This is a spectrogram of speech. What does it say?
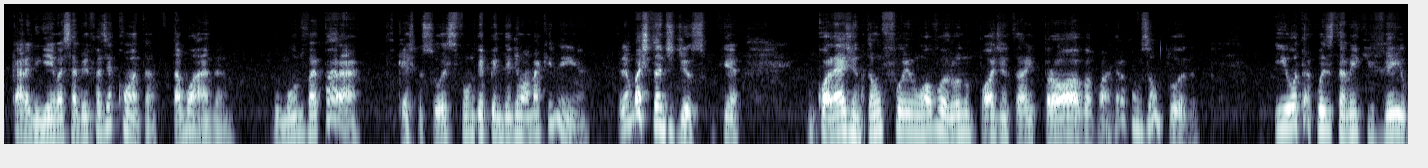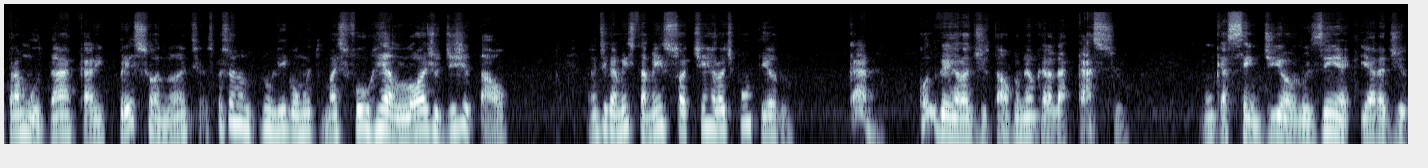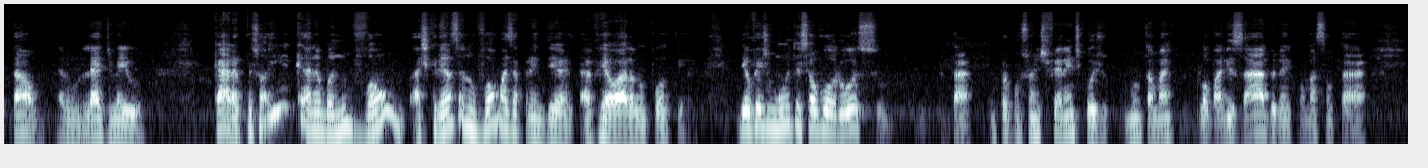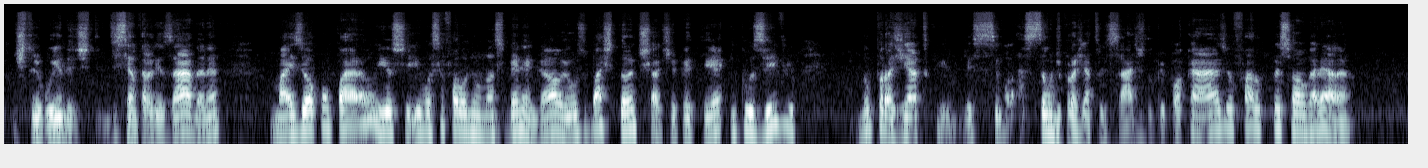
cara, ninguém vai saber fazer conta, tá boada. O mundo vai parar, porque as pessoas vão depender de uma maquininha. Eu lembro bastante disso, porque o colégio, então, foi um alvoroço, não pode entrar em prova, aquela confusão toda. E outra coisa também que veio para mudar, cara, impressionante, as pessoas não, não, ligam muito, mas foi o relógio digital. Antigamente também só tinha relógio ponteiro. Cara, quando veio o relógio digital, eu lembro que era da Cássio, um que acendia a luzinha e era digital, era um LED meio Cara, o pessoal, ih, caramba, não vão, as crianças não vão mais aprender a ver a hora no ponteiro. E eu vejo muito esse alvoroço, tá, em proporções diferentes, que hoje o mundo está mais globalizado, né, a informação está distribuída, descentralizada, né? Mas eu comparo isso. E você falou de um lance bem legal, eu uso bastante chat GPT, inclusive no projeto, de simulação de projetos ágeis do Pipoca Ágil, eu falo para o pessoal, galera,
